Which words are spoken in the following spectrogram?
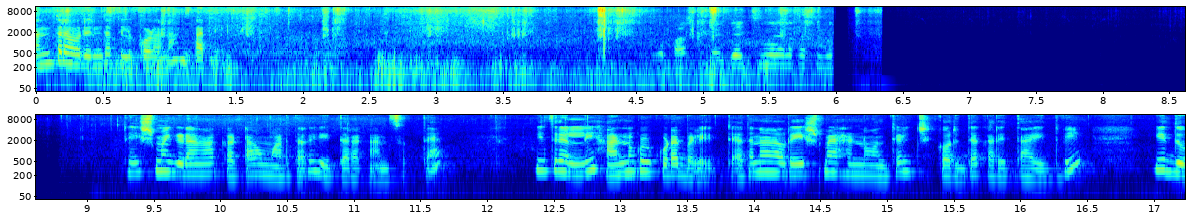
ನಂತರ ಅವರಿಂದ ತಿಳ್ಕೊಳ್ಳೋಣ. ಬನ್ನಿ. ರೇಷ್ಮೆ ಗಿಡನ ಕಟಾವು ಮಾಡಿದಾಗ ಈ ಥರ ಕಾಣಿಸುತ್ತೆ. ಇದರಲ್ಲಿ ಹಣ್ಣುಗಳು ಕೂಡ ಬೆಳೆಯುತ್ತೆ. ಅದನ್ನು ನಾವು ರೇಷ್ಮೆ ಹಣ್ಣು ಅಂತೇಳಿ ಚಿಕ್ಕವರಿದ್ದ ಕರಿತಾ ಇದ್ವಿ. ಇದು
